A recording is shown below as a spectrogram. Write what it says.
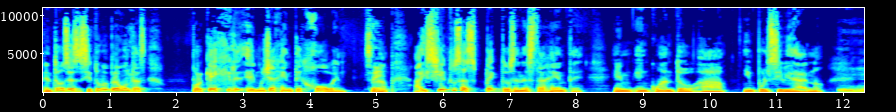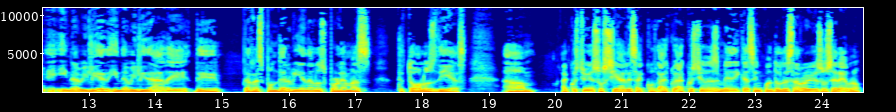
Entonces, si tú me preguntas, ¿por qué hay mucha gente joven? Hay ciertos aspectos en esta gente en, en cuanto a impulsividad, ¿no? Eh, inhabilidad, de, de, responder bien a los problemas de todos los días hay cuestiones sociales, hay, cuestiones médicas en cuanto al desarrollo de su cerebro.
